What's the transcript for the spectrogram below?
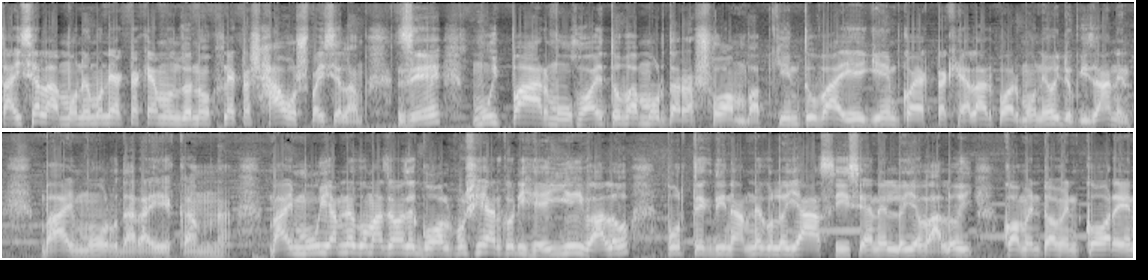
চাইছিলাম, মনে মনে একটা কেমন যেন একটা সাহস পাইছিলাম যে মুই পারমু হয়তো বা মোর দ্বারা সম্ভব। কিন্তু ভাই, এই গেম কয়েকটা খেলার পর মনে হইল কি জানেন? ভাই, মোর দ্বারা এ কাম না। ভাই, মুই আমনে গো মাঝে মাঝে গল্প শেয়ার করি, হেইয়েই ভালো। প্রত্যেক দিন আমনে গো লইয়া আসি চ্যানেল লইয়া ভালোই কমেন্ট টমেন্ট করেন।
